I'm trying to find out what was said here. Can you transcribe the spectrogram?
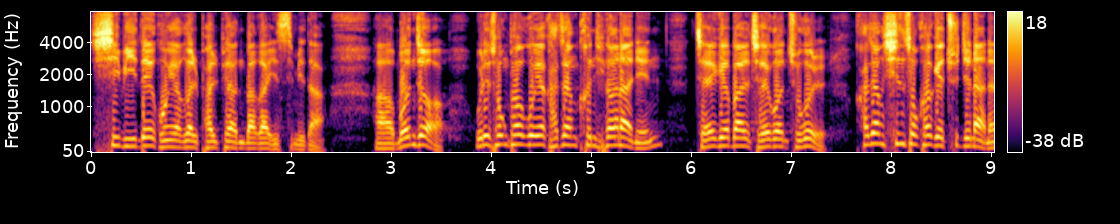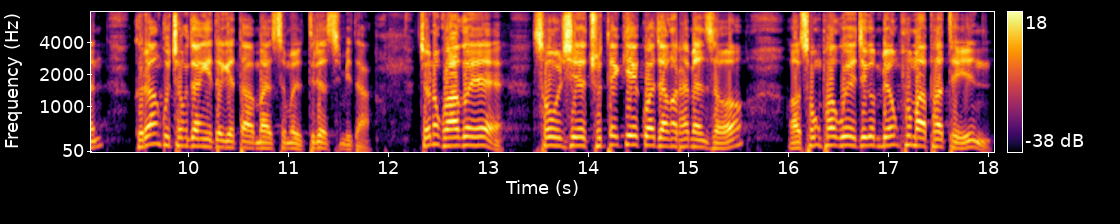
12대 공약을 발표한 바가 있습니다. 아, 먼저 우리 송파구의 가장 큰 현안인 재개발 재건축을 가장 신속하게 추진하는 그러한 구청장이 되겠다 말씀을 드렸습니다. 저는 과거에 서울시의 주택기획과장을 하면서 어, 송파구의 지금 명품 아파트인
